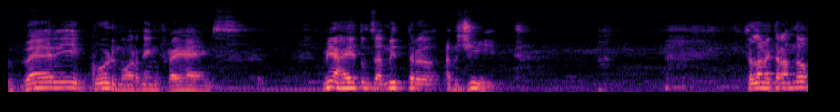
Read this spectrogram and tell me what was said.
व्हेरी गुड मॉर्निंग फ्रेंड्स मी आहे तुमचा मित्र अभिजित. चला मित्रांनो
